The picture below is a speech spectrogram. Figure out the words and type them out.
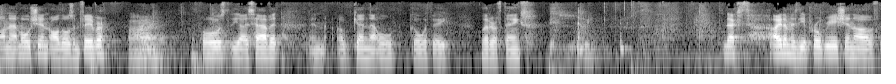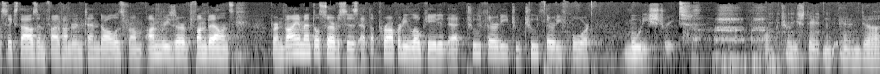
On that motion, all those in favor? Aye. Opposed, the ayes have it, and again, that will go with a letter of thanks. Next item is the appropriation of six thousand five hundred and ten dollars from unreserved fund balance for environmental services at the property located at two thirty to two thirty-four Moody Street. Attorney Stanton and uh, uh,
